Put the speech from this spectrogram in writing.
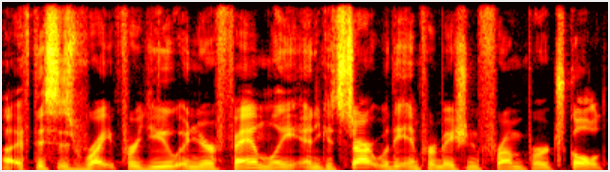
uh, if this is right for you and your family, and you can start with the information from Birch Gold.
